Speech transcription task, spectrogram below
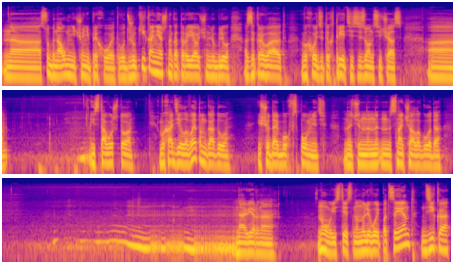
э, особо на ум ничего не приходит. Вот «Жуки», конечно, которые я очень люблю, закрывают, выходит их третий сезон сейчас. Э, из того, что выходило в этом году, еще дай бог вспомнить, значит, с начала года. Наверное, ну, естественно, нулевой пациент, дико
